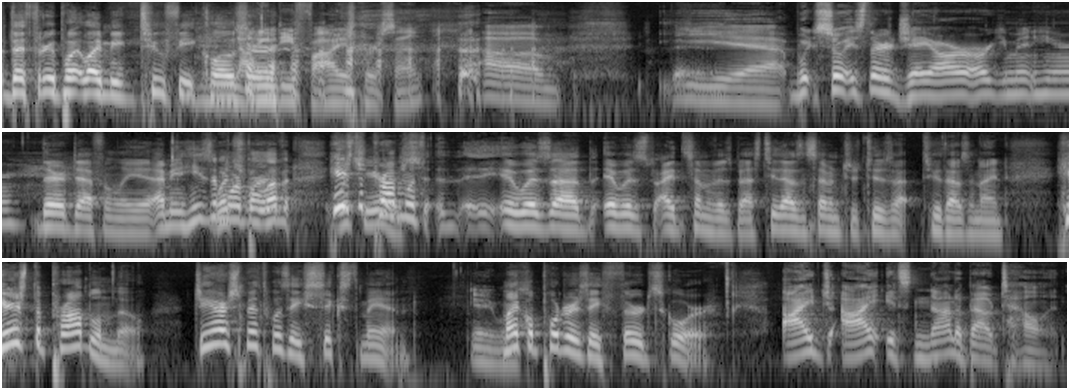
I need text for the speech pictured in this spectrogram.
the three point line being two feet closer? Ninety-five percent. Um, yeah. Wait, So, is there a J.R. argument here? There definitely. Is. I mean, he's a Which more were- beloved. Here's which the problem with it. Was uh, it was I had some of his best, 2007 to 2009. Here's the problem though. J.R. Smith was a sixth man. Yeah, he was. Michael Porter is a third scorer. I, I, it's not about talent.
